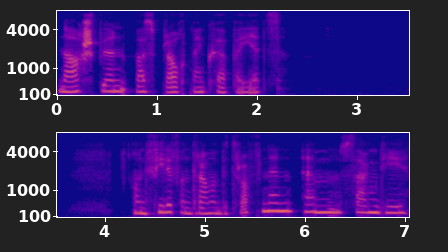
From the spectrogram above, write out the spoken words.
nachspüren, was braucht mein Körper jetzt. Und viele von Trauma-Betroffenen ähm, sagen die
